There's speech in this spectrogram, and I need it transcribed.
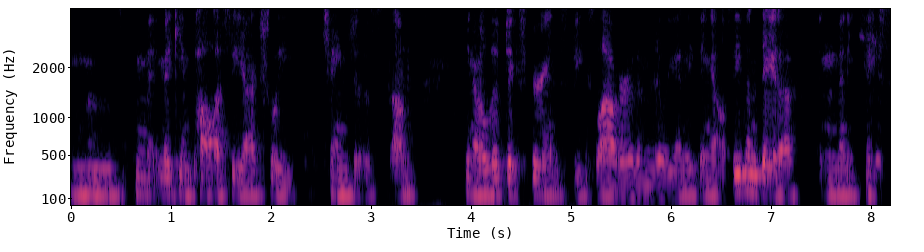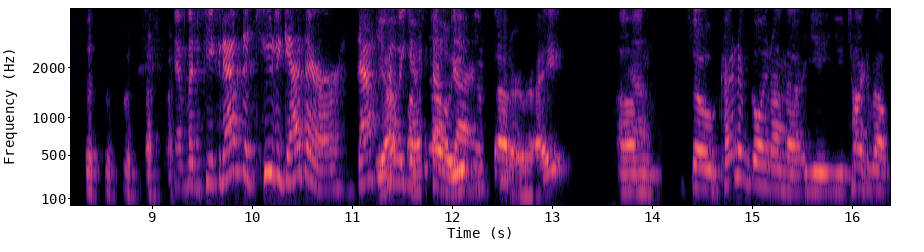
move making policy actually changes um, you know, lived experience speaks louder than really anything else, even data in many cases. yeah, but if you could have the two together, that's yep, how we get I know, stuff done. Even better, right? Um, yeah. So, kind of going on that, you you talk about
